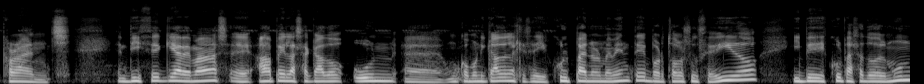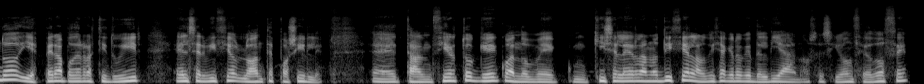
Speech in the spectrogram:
Crunch. Dice que además eh, Apple ha sacado un, eh, un, comunicado en el que se disculpa enormemente por todo lo sucedido y pide disculpas a todo el mundo y espera poder restituir el servicio lo antes posible. Eh, tan cierto que cuando me quise leer la noticia, la noticia creo que es del día, no sé si 11 o 12,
